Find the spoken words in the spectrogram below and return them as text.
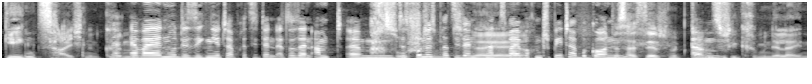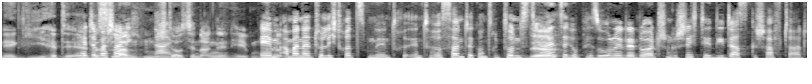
gegenzeichnen können. Ja, er war ja nur designierter Präsident. Also sein Amt ähm, so, des stimmt. Bundespräsidenten ja, hat zwei Wochen später begonnen. Das heißt, selbst mit ganz ähm, viel krimineller Energie hätte er hätte das Land nicht nein. aus den Angeln heben können. Ähm, aber natürlich trotzdem eine inter interessante Konstruktion. Das ist die einzige Person in der deutschen Geschichte, die das geschafft hat.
